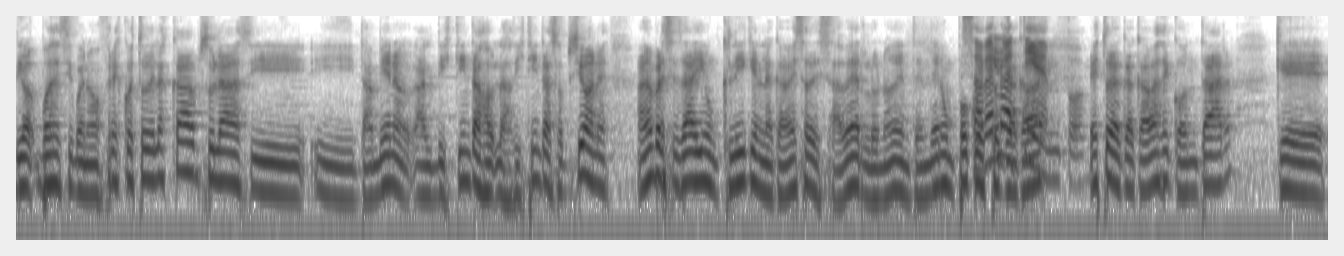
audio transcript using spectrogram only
digo, vos decís, bueno, ofrezco esto de las cápsulas y, y también a, a distintas, las distintas opciones. A mí me parece ya hay un clic en la cabeza de saberlo, ¿no? De entender un poco Saberlo esto que, a acabas, tiempo. esto de que acabas de contar, que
